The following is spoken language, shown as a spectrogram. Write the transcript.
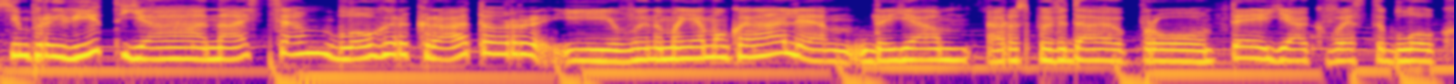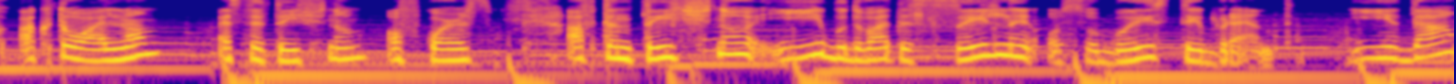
Всім привіт! Я Настя, блогер, креатор, і ви на моєму каналі, де я розповідаю про те, як вести блог актуально, естетично, of course, автентично і будувати сильний особистий бренд. І да,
